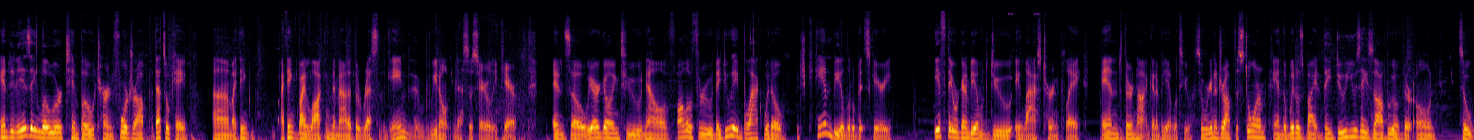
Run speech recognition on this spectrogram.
And it is a lower tempo turn 4 drop, but that's okay. Um, I think I think by locking them out of the rest of the game, we don't necessarily care. And so we are going to now follow through. They do a Black Widow, which can be a little bit scary if they were going to be able to do a last turn play, and they're not going to be able to. So we're going to drop the Storm and the Widow's Bite. They do use a Zabu of their own. So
